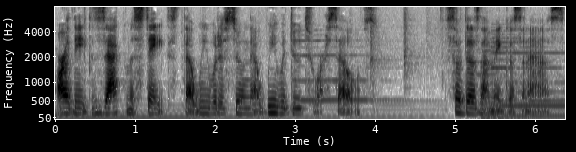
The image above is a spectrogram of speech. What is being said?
are the exact mistakes that we would assume that we would do to ourselves. So, does that make us an ass?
